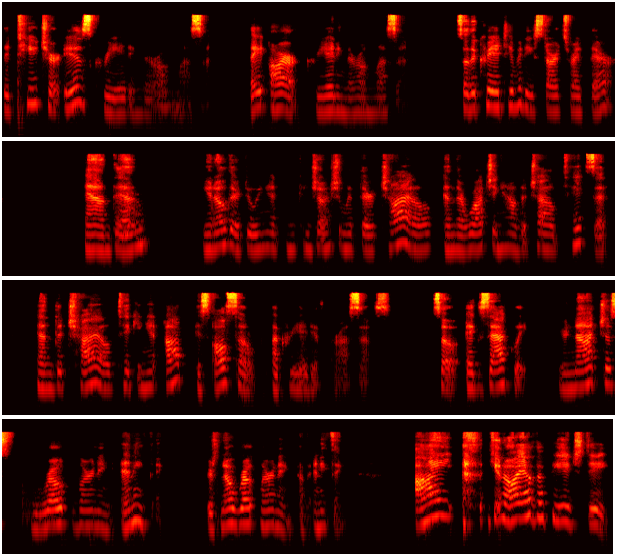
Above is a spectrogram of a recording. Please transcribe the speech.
The teacher is creating their own lesson. They are creating their own lesson. So the creativity starts right there. And then, you know, they're doing it in conjunction with their child and they're watching how the child takes it. And the child taking it up is also a creative process. So exactly. You're not just rote learning anything. There's no rote learning of anything. I, you know, I have a PhD.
